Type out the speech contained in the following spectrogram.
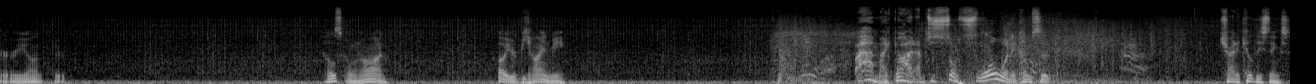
Hurry on through. What the hell's going on? Oh, you're behind me. Ah, my god, I'm just so slow when it comes to trying to kill these things.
